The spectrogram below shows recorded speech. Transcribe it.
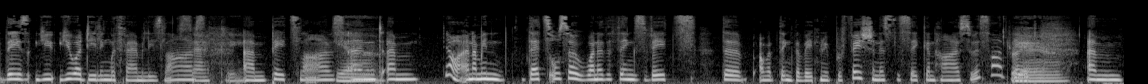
there's you you are dealing with families' lives, Exactly. um, pets' lives, Yeah. and um, yeah, and I mean that's also one of the things vets. The I would think the veterinary profession is the second highest suicide rate, Yeah. um,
